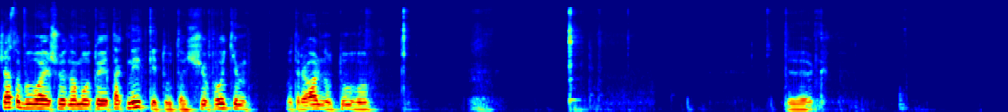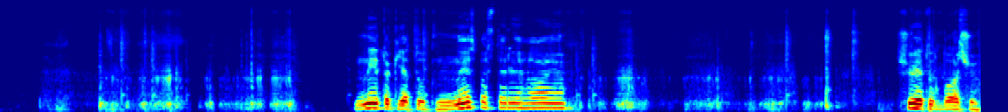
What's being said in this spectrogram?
Часто буває, що намотує так нитки тут, що потім от реально туго. Так. Ниток я тут не спостерігаю. Що я тут бачу?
